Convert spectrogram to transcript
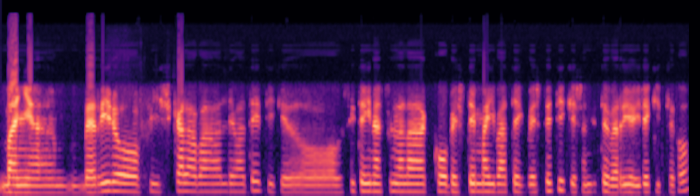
baina berriro fiskala ba alde batetik edo auzitegi nazionalako beste mai batek bestetik esan dute berriro irekitzeko.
